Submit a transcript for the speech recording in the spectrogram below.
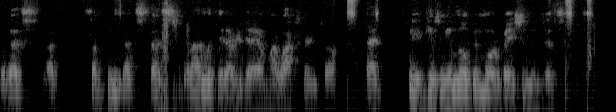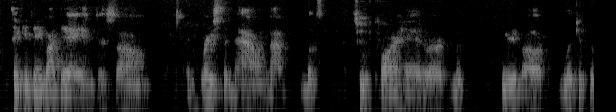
So that's uh, something that's that's what I look at every day on my lock screen. So that it gives me a little bit of motivation to just take it day by day and just um, embrace the now and not look too far ahead or look uh, look at the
